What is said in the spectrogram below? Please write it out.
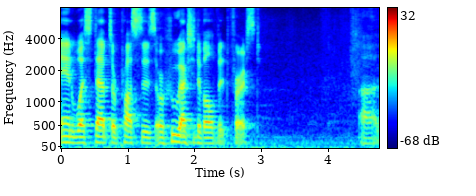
and what steps or processes or who actually developed it first. Uh,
